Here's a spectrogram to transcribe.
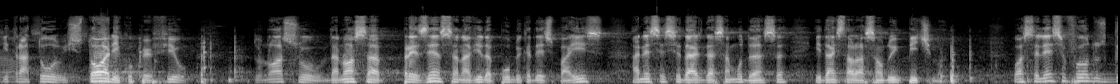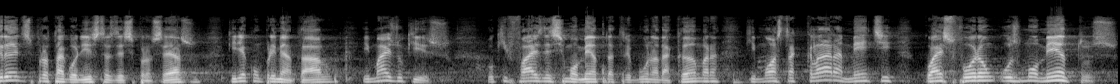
que tratou o histórico perfil do nosso, da nossa presença na vida pública desse país, a necessidade dessa mudança e da instalação do impeachment. Vossa Excelência foi um dos grandes protagonistas desse processo, queria cumprimentá-lo e, mais do que isso, o que faz nesse momento da tribuna da Câmara, que mostra claramente quais foram os momentos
